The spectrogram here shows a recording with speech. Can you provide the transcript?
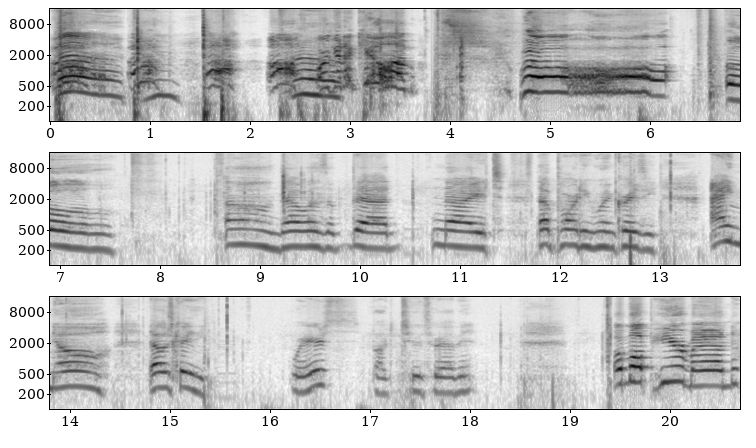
Ah! Ah! We're gonna kill him! oh, oh, oh, that was a bad night. That party went crazy. I know. That was crazy. Where's Bucktooth Rabbit? I'm up here, man.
